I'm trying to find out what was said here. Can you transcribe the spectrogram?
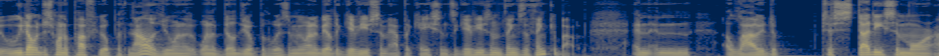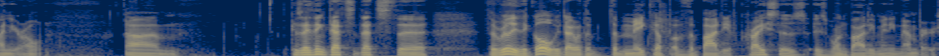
we don't just want to puff you up with knowledge. We want to want to build you up with wisdom. We want to be able to give you some applications and give you some things to think about, and and allow you to to study some more on your own. Um, because I think that's that's the the really the goal. We talk about the, the makeup of the body of Christ is is one body, many members.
